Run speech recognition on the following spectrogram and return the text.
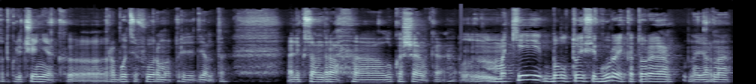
подключение к э, работе форума президента Александра Лукашенко. Маккей был той фигурой, которая, наверное,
